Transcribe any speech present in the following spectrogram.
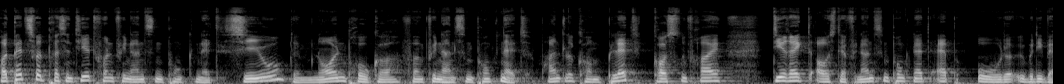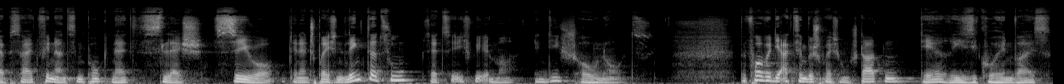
Hotbets wird präsentiert von Finanzen.net SEO, dem neuen Broker von Finanzen.net. Handel komplett kostenfrei, direkt aus der Finanzen.net App oder über die Website Finanzen.net slash SEO. Den entsprechenden Link dazu setze ich wie immer in die Show Notes. Bevor wir die Aktienbesprechung starten, der Risikohinweis.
